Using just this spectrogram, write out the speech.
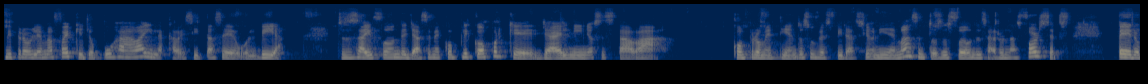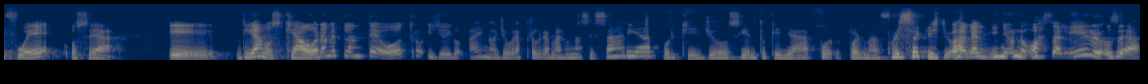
Mi problema fue que yo pujaba y la cabecita se devolvía. Entonces ahí fue donde ya se me complicó porque ya el niño se estaba comprometiendo su respiración y demás. Entonces fue donde usaron las forceps. Pero fue, o sea, eh, digamos que ahora me planteo otro y yo digo, ay no, yo voy a programar una cesárea porque yo siento que ya por, por, más fuerza que yo haga el niño no va a salir, o sea,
